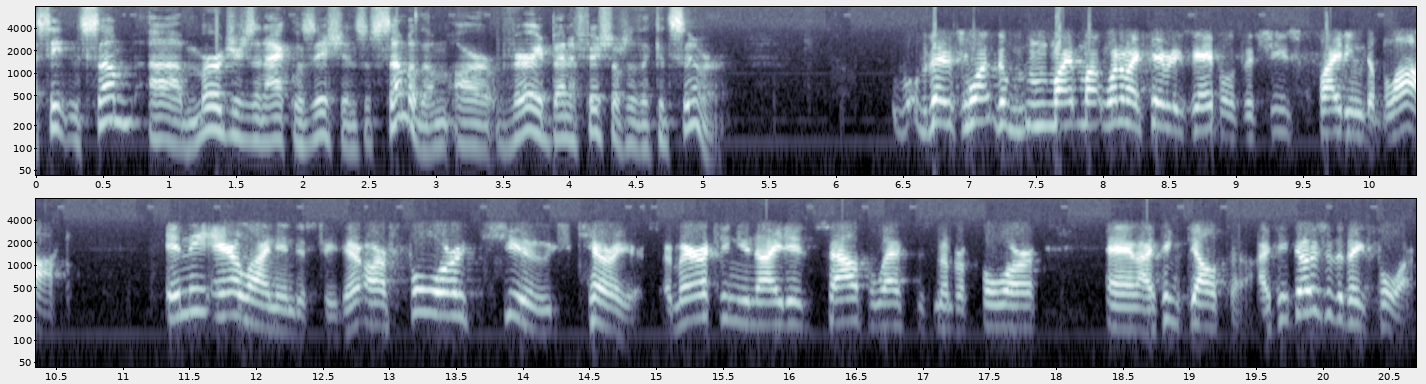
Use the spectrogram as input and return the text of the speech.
Seton. some uh, mergers and acquisitions, some of them are very beneficial to the consumer. There's one. The, my, my, one of my favorite examples that she's fighting to block in the airline industry. There are four huge carriers: American, United, Southwest is number four, and I think Delta. I think those are the big four.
